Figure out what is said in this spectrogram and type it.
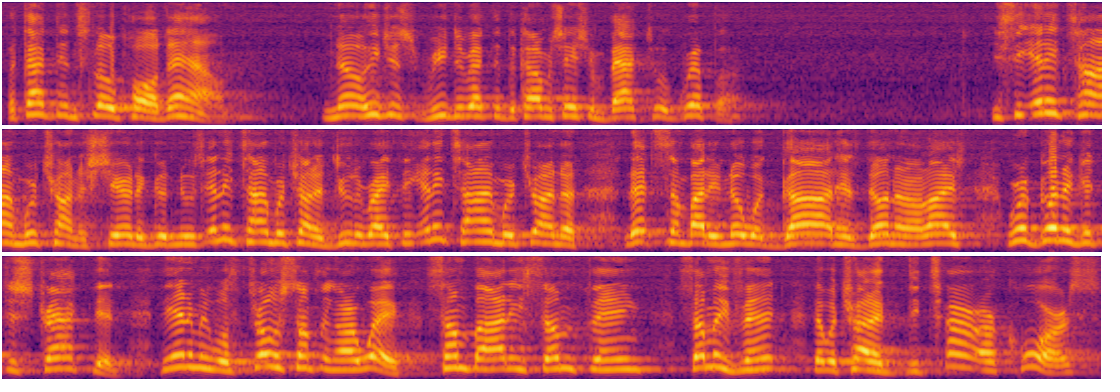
But that didn't slow Paul down. No, he just redirected the conversation back to Agrippa. You see, anytime we're trying to share the good news, anytime we're trying to do the right thing, anytime we're trying to let somebody know what God has done in our lives, we're going to get distracted. The enemy will throw something our way somebody, something, some event that would try to deter our course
